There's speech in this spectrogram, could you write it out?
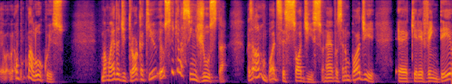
É, é um pouco maluco isso. Uma moeda de troca que eu sei que ela é sim justa, mas ela não pode ser só disso, né? Você não pode é, querer vender,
